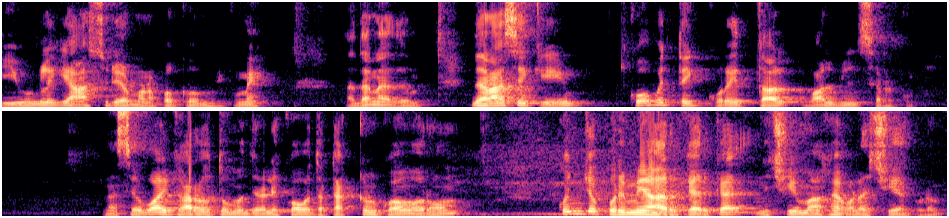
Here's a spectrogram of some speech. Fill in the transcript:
இவங்களுக்கே ஆசிரியர் மனப்பக்குவம் இருக்குமே. அதானே அது? இந்த ராசிக்கு கோபத்தை குறைத்தால் வாழ்வில் சிறக்கும். நான் செவ்வாய் காரகத்துவம் வந்தாலே கோபத்தை டக்குன்னு கோபம் வரும். கொஞ்சம் பொறுமையாக இருக்க இருக்க நிச்சயமாக வளர்ச்சி ஏற்படும்.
